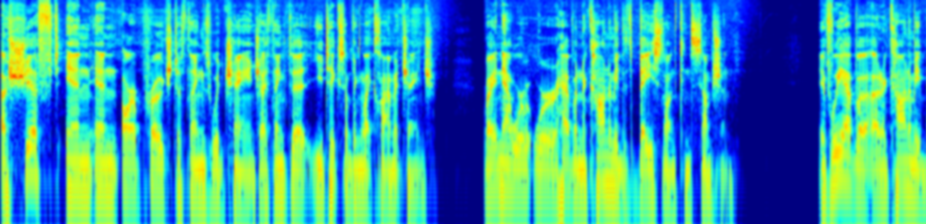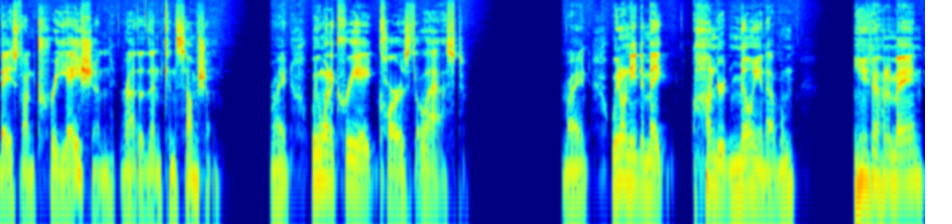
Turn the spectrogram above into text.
a shift in in our approach to things would change. I think that you take something like climate change. Right now, we're we're have an economy that's based on consumption. If we have a, an economy based on creation rather than consumption, right? We want to create cars that last. Right? We don't need to make hundred million of them. You know what I mean?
